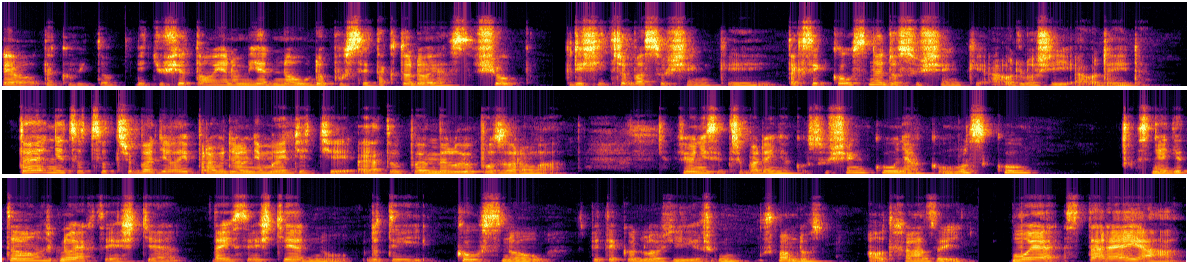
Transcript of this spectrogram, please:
jo, takový to. Teď už je to jenom jednou do pusy, tak to dojez, šup. Když jí třeba sušenky, tak si kousne do sušenky a odloží a odejde. To je něco, co třeba dělají pravidelně moje děti a já to úplně miluju pozorovat. Že oni si třeba dají nějakou sušenku, nějakou mlsku, snědí to, řeknou, já chci ještě, dají si ještě jednu, do té kousnou, zbytek odloží, řeknu, už mám dost a odcházejí. Moje staré já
